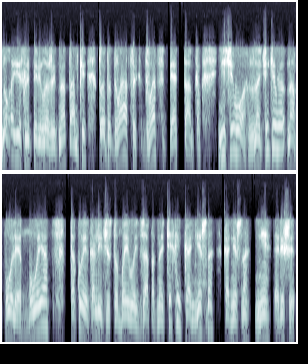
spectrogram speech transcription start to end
Ну а если переложить на танки, то это 20-25 танков. Ничего значительного на поле боя такое количество боевой западной техники, конечно, конечно, не решит.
